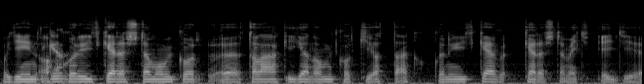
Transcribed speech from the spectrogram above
Hogy én igen. akkor így kerestem, amikor uh, találk, igen, amikor kiadták, akkor így kerestem egy, egy,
